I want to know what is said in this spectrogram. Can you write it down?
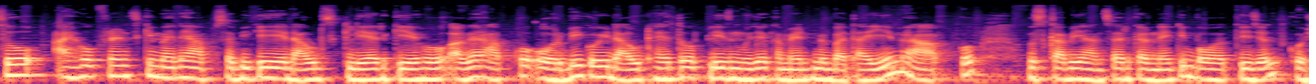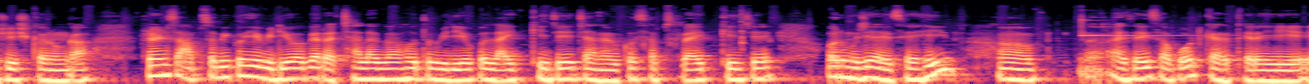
सो आई होप फ्रेंड्स कि मैंने आप सभी के ये डाउट्स क्लियर किए हो। अगर आपको और भी कोई डाउट है तो प्लीज़ मुझे कमेंट में बताइए। मैं आपको उसका भी आंसर करने की बहुत ही जल्द कोशिश करूँगा। फ्रेंड्स आप सभी को ये वीडियो अगर अच्छा लगा हो तो वीडियो को लाइक कीजिए चैनल को सब्सक्राइब कीजिए। और मुझे ऐसे ही ऐसे ही सपोर्ट करते रहिए।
